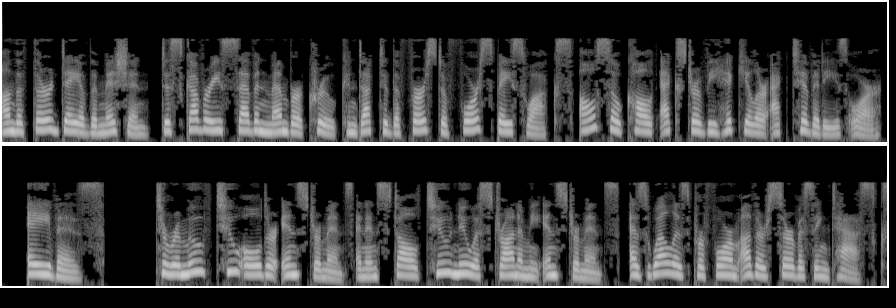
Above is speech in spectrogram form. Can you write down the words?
On the third day of the mission, Discovery's seven-member crew conducted the first of four spacewalks also called extravehicular activities or EVAs to remove two older instruments and install two new astronomy instruments, as well as perform other servicing tasks.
